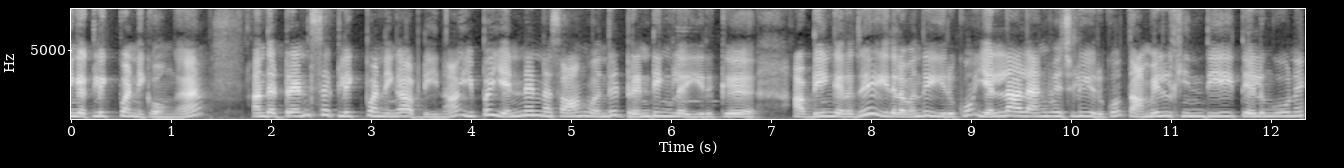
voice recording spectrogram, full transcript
நீங்கள் கிளிக் பண்ணிக்கோங்க. அந்த ட்ரெண்ட்ஸை கிளிக் பண்ணிங்க அப்படின்னா இப்போ என்னென்ன சாங் வந்து ட்ரெண்டிங்கில் இருக்குது அப்படிங்கிறது இதில் வந்து இருக்கும். எல்லா லாங்குவேஜ்லேயும் இருக்கும். தமிழ் ஹிந்தி தெலுங்குன்னு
